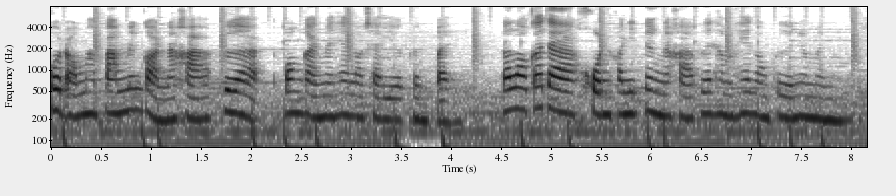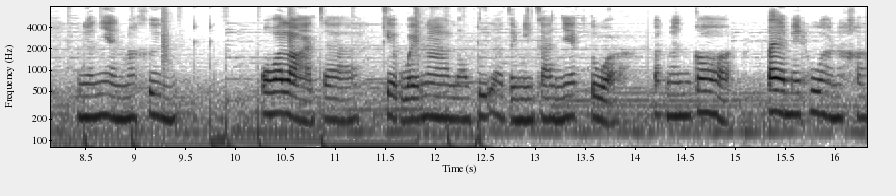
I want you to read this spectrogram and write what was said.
กดออกมาปั๊มนึงก่อนนะคะ เพื่อป้องกันไม่ให้เราใช้เยอะเกินไป แล้วเราก็จะคนเขานิดนึงนะคะ เพื่อทำให้รองพื้นเนี่ยมันเนื้อเนียนมากขึ้น เพราะว่าเราอาจจะ เก็บไว้นานรองพื้นอาจจะมีการแยกตัว จากนั้นก็แต้ไม่ทั่วนะคะ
